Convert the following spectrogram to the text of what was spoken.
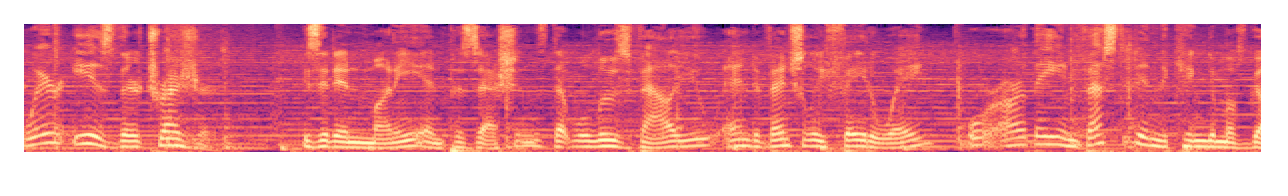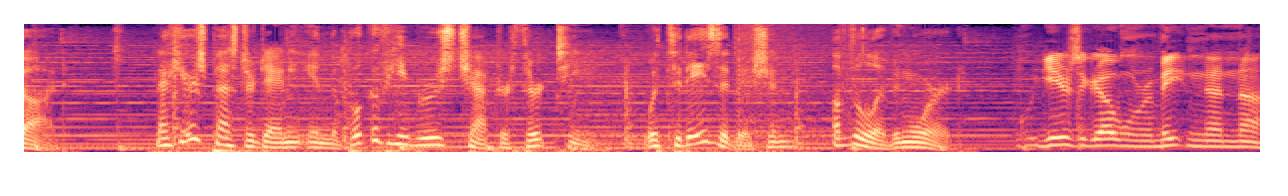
where is their treasure? Is it in money and possessions that will lose value and eventually fade away? Or are they invested in the kingdom of God? Now, here's Pastor Danny in the book of Hebrews, chapter 13, with today's edition of the Living Word. Years ago, when we were meeting in uh,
